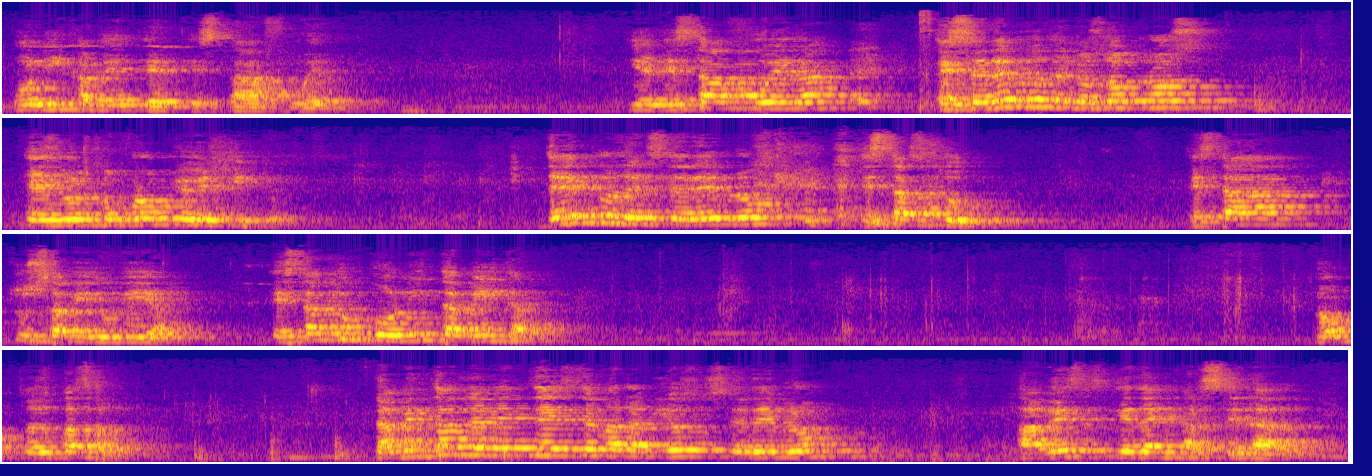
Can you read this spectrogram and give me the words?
únicamente el que está afuera. Y el que está afuera, el cerebro de nosotros es nuestro propio Egipto. Dentro del cerebro estás tú, está tu sabiduría, está tu bonita vida. ¿No? Entonces pásalo. Lamentablemente este maravilloso cerebro a veces queda encarcelado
